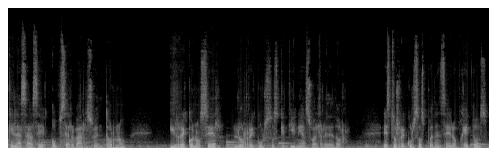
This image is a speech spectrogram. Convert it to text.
que las hace observar su entorno y reconocer los recursos que tiene a su alrededor. Estos recursos pueden ser objetos,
